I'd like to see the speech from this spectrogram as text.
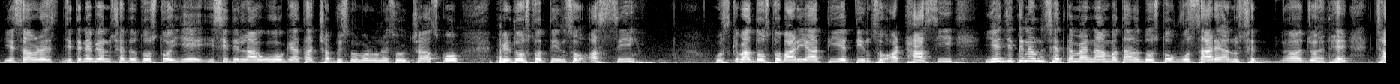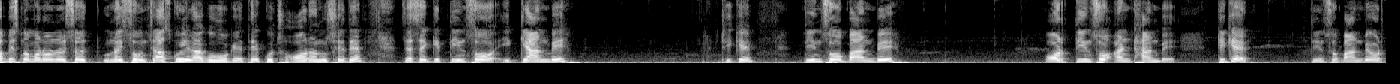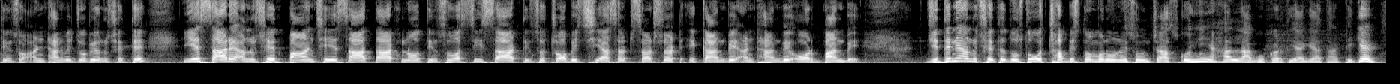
ये सब जितने भी अनुच्छेद है दोस्तों, ये इसी दिन लागू हो गया था 26 नवंबर उन्नीस सौ उनचास को। फिर दोस्तों 380 उसके बाद दोस्तों बारी आती है तीन सौ अट्ठासी। ये जितने अनुच्छेद का मैं नाम बता रहा हूँ दोस्तों, वो सारे अनुच्छेद जो थे 26 नवंबर उन्नीस को ही लागू हो गए थे। कुछ और अनुच्छेद हैं, जैसे कि तीन सौ इक्यानवे, ठीक है, तीन सौ बानवे और तीन ठीक है, तीन सौ बानवे और तीन सौ अंठानवे जो भी अनुच्छेद थे, ये सारे अनुच्छेद पाँच, छः, सात, आठ, नौ, तीन सौ अस्सी, साठ, तीन सौ चौबीस, छियासठ, सड़सठ, इक्यानवे, अंठानवे और बानवे। जितने अनुच्छेद थे दोस्तों, वो 26 नवंबर उन्नीस सौ उनचास को ही यहाँ लागू कर दिया गया था, ठीक है?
